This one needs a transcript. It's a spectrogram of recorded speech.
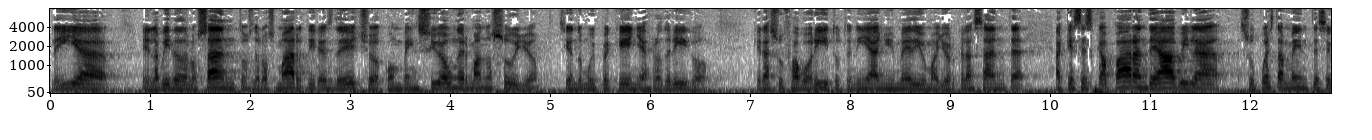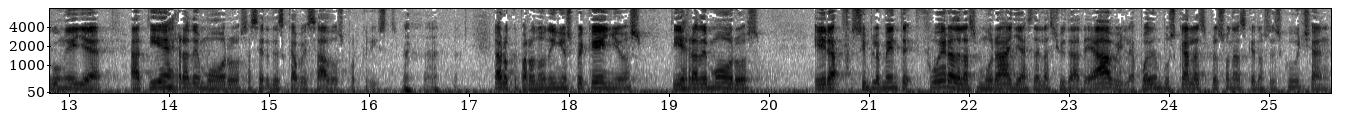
Leía eh, la vida de los santos, de los mártires. De hecho, convenció a un hermano suyo, siendo muy pequeña, Rodrigo, que era su favorito, tenía año y medio mayor que la santa, a que se escaparan de Ávila, supuestamente, según ella, a tierra de moros a ser descabezados por Cristo. Claro que para unos niños pequeños, tierra de moros era simplemente fuera de las murallas de la ciudad de Ávila. Pueden buscar las personas que nos escuchan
